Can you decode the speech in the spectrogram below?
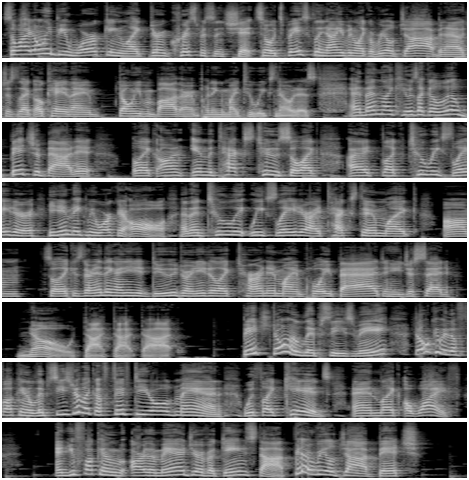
so I'd only be working like during Christmas and shit. So it's basically not even like a real job. And I was just like, okay, then don't even bother. I'm putting in my two weeks notice. And then like he was like a little bitch about it. Like on in the text too, so like I like two weeks later he didn't make me work at all, and then two le- weeks later I text him like um so like is there anything I need to do? Do I need to like turn in my employee badge? And he just said no dot dot dot. Bitch, don't ellipses me. Don't give me the fucking ellipses. You're like a 50 year old man with like kids and like a wife. And you fucking are the manager of a GameStop. Get a real job, bitch.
